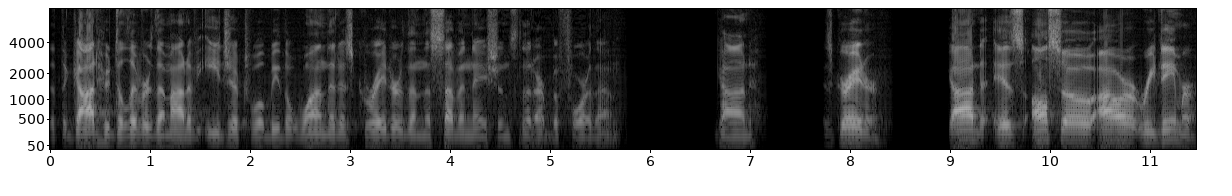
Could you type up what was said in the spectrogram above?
that the God who delivered them out of Egypt will be the one that is greater than the seven nations that are before them. God is greater. God is also our Redeemer.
